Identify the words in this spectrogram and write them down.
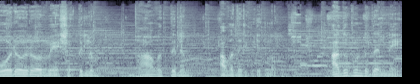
ഓരോരോ വേഷത്തിലും ഭാവത്തിലും അവതരിക്കുന്നു. അതുകൊണ്ട് തന്നെ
